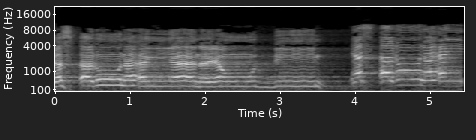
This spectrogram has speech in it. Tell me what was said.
يسألون أيان يوم الدين. يسألون أيان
